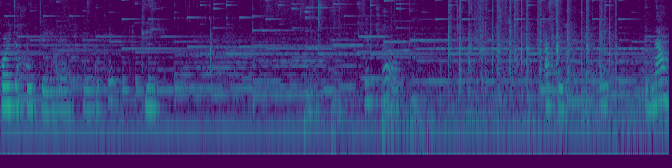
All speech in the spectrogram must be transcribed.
pour the whole thing in here, okay? Okay. Good job. I said. And now I'm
